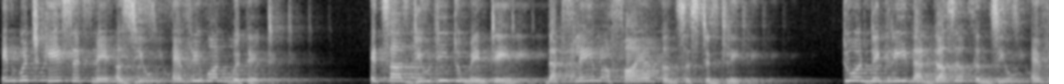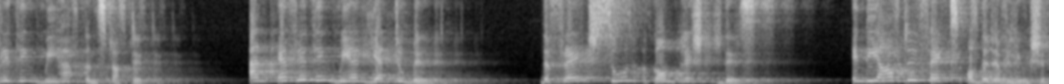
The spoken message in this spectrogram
In which case it may assume everyone with it. It's our duty to maintain that flame of fire consistently. To a degree that doesn't consume everything we have constructed. And everything we are yet to build. The French soon accomplished this. In the after effects of the revolution,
